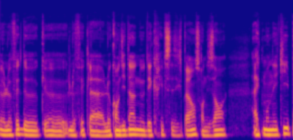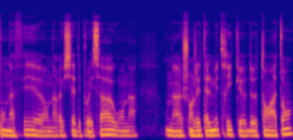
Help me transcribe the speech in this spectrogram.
Euh, Le fait, de, que, le fait que la- le candidat nous décrive ses expériences en disant avec mon équipe, on a fait, euh, on a réussi à déployer ça ou on a, on a changé telle métrique de temps à temps.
